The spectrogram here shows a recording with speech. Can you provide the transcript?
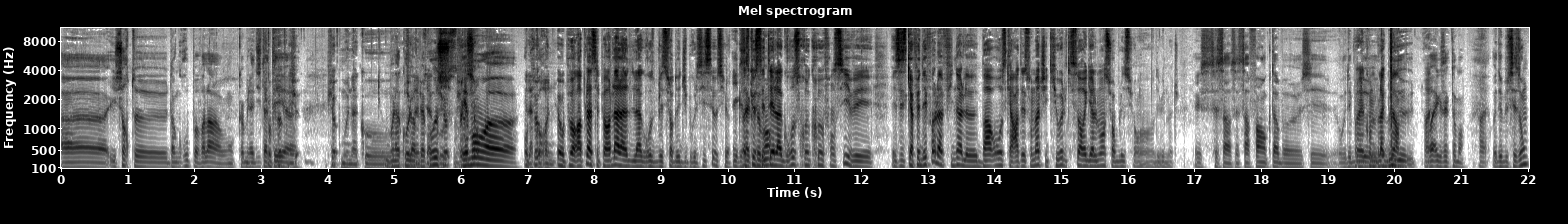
Euh, ils sortent euh, d'un groupe, voilà, on- comme il a dit Tate, euh, Monaco, Monaco, Olympiakos. Vraiment, euh, et la peut, Corogne. et on peut rappeler à cette période-là la, la grosse blessure de Djibril Cissé aussi. hein. Parce que c'était la grosse recrue offensive et, et c'est ce qui a fait des fois la finale Barros qui a raté son match et Kiwell qui sort également sur blessure en début de match. et c'est ça, c'est ça, fin octobre, c'est au début Ouais, de, contre au Blackburn. début de- Ouais. ouais, exactement, Ouais. au début de saison.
